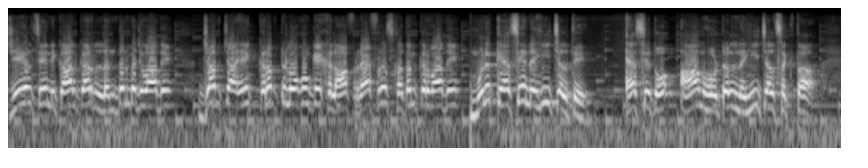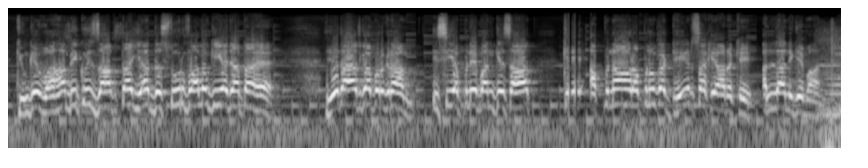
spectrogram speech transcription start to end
جیل سے نکال کر لندن بجوا دیں، جب چاہیں کرپٹ لوگوں کے خلاف ریفرنس ختم کروا دیں۔ ملک کیسے نہیں چلتے؟ ایسے تو عام ہوٹل نہیں چل سکتا، کیونکہ وہاں بھی کوئی ضابطہ یا دستور فالو کیا جاتا ہے۔ یہ تھا آج کا پروگرام۔ اسی اپنے بن کے ساتھ کہ اپنا اور اپنوں کا ڈھیر سا خیال رکھے۔ اللہ نگہبان۔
